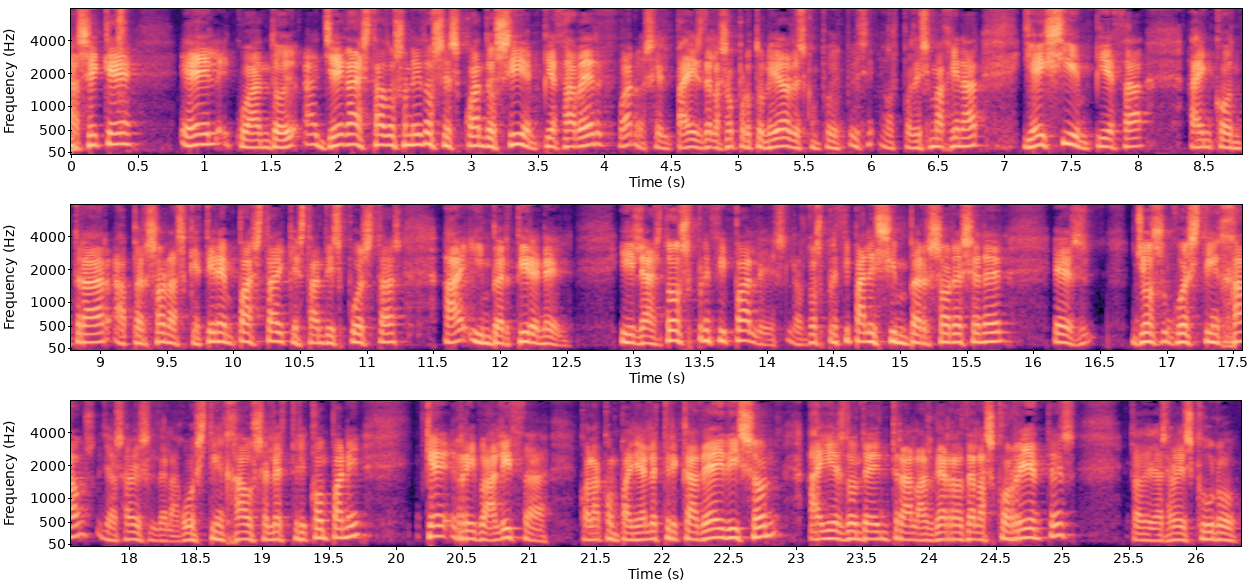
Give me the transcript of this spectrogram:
Así que él cuando llega a Estados Unidos es cuando sí empieza a ver, bueno, es el país de las oportunidades, como os podéis imaginar, y ahí sí empieza a encontrar a personas que tienen pasta y que están dispuestas a invertir en él. Y las dos principales, los dos principales inversores en él es Josh Westinghouse, ya sabéis, el de la Westinghouse Electric Company, que rivaliza con la compañía eléctrica de Edison, ahí es donde entra las guerras de las corrientes, entonces ya sabéis que uno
